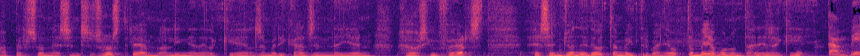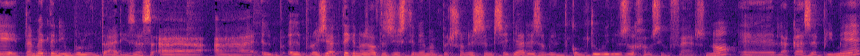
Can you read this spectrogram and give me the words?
a persones sense sostre, amb la línia del que els americans en deien Housing First. A Sant Joan de Déu també hi treballeu? També hi ha voluntaris aquí? També, també tenim voluntaris. A, a, el, el projecte que nosaltres gestionem amb persones sense llar és, com tu dius, el Housing First, no? Eh, la casa primer,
